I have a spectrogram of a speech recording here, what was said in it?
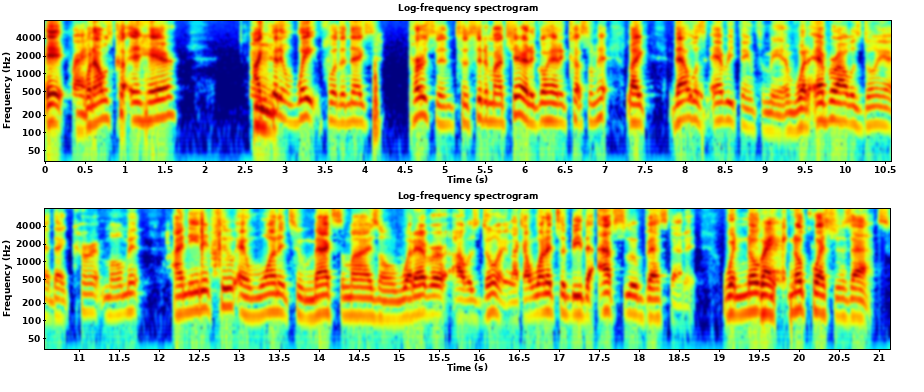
It right. when I was cutting hair I mm. couldn't wait for the next person to sit in my chair to go ahead and cut some hair. Like that was everything for me. And whatever I was doing at that current moment, I needed to and wanted to maximize on whatever I was doing. Like I wanted to be the absolute best at it with no right. no questions asked.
